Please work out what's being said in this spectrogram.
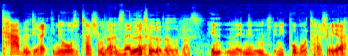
Kabel direkt in die Hosentasche oder mit dem Sender. Gürtel oder sowas. Hinten in, den, in die Popotasche, ja.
